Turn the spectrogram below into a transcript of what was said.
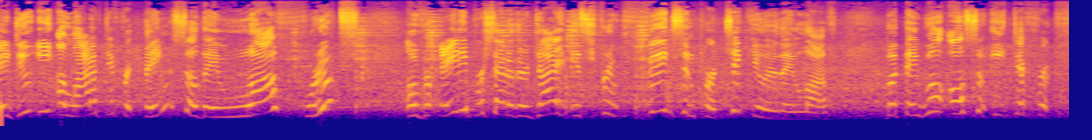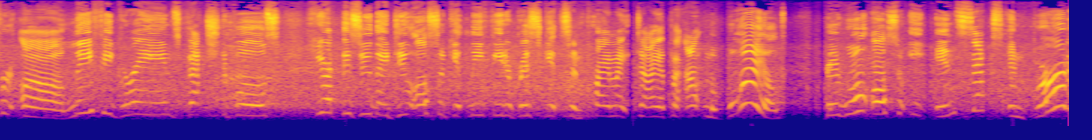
they do eat a lot of different things, so they love fruits. Over 80% of their diet is fruit. Figs in particular they love. But they will also eat different fruit, uh, leafy greens, vegetables. Here at the zoo, they do also get leaf eater biscuits and primate diet, but out in the wild, they will also eat insects and bird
